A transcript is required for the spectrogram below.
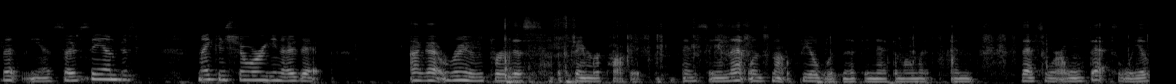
But, yeah, so see, I'm just making sure, you know, that I got room for this ephemera pocket. And see, and that one's not filled with nothing at the moment, and that's where I want that to live.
